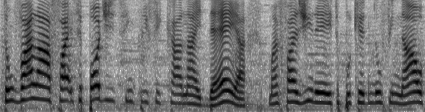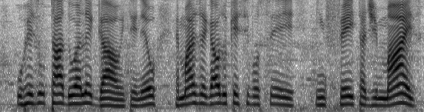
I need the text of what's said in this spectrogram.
Então vai lá, faz. Você pode simplificar na ideia, mas faz direito, porque no final o resultado é legal, entendeu? É mais legal do que se você enfeita demais,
